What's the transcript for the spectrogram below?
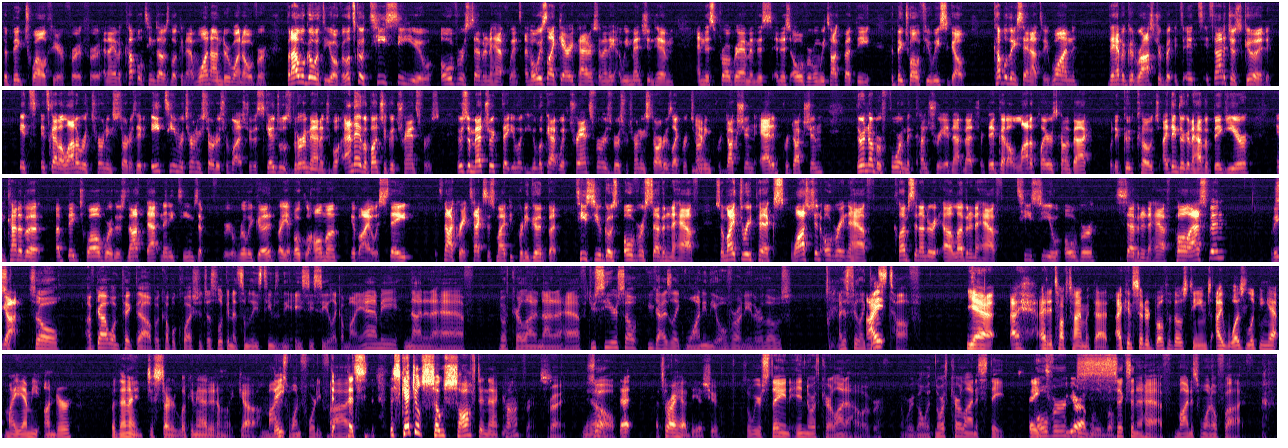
the Big 12 here for for, and I have a couple teams I was looking at. One under, one over. But I will go with the over. Let's go TCU over seven and a half wins. I've always liked Gary Patterson. I think we mentioned him and this program and this and this over when we talked about the the Big 12 a few weeks ago. A couple things stand out to me. One, they have a good roster, but it's it's it's not just good. It's it's got a lot of returning starters. They have 18 returning starters from last year. The schedule is very manageable, and they have a bunch of good transfers. There's a metric that you look you look at with transfers versus returning starters, like returning yeah. production, added production. They're number four in the country in that metric. They've got a lot of players coming back with a good coach. I think they're going to have a big year in kind of a, a Big 12 where there's not that many teams that are really good, right? You have Oklahoma, you have Iowa State. It's not great. Texas might be pretty good, but TCU goes over seven and a half. So my three picks: Washington over eight and a half, Clemson under uh, eleven and a half, TCU over seven and a half. Paul Aspen, what do you so, got? So I've got one picked out, but a couple questions. Just looking at some of these teams in the ACC, like a Miami nine and a half, North Carolina nine and a half. Do you see yourself, you guys, like wanting the over on either of those? I just feel like that's I, tough. Yeah, I, I had a tough time with that. I considered both of those teams. I was looking at Miami under, but then I just started looking at it. I'm like, uh, Minus 145. th- that's the schedule's so soft in that conference. right. you know? So- that that's where I had the issue. So we are staying in North Carolina, however, and we're going with North Carolina State State, over you're unbelievable. six and a half, minus 105.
